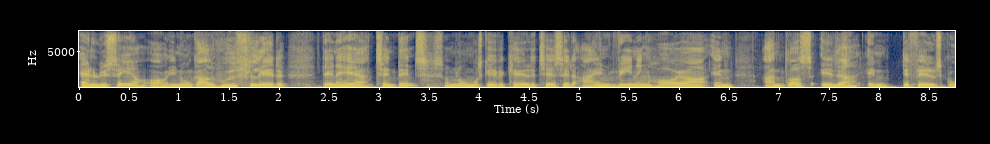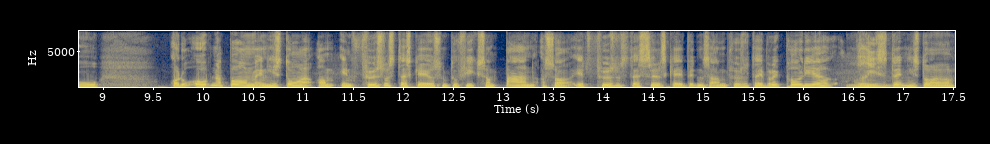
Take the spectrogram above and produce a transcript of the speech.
analysere og i nogen grad hudflette denne her tendens, som nogen måske vil kalde til at sætte egen vinding højere end andres eller end det fælles gode. Og du åbner bogen med en historie om en fødselsdagsgave, som du fik som barn, og så et fødselsdagsselskab ved den samme fødselsdag. Vil du ikke prøve lige at rise den historie op?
